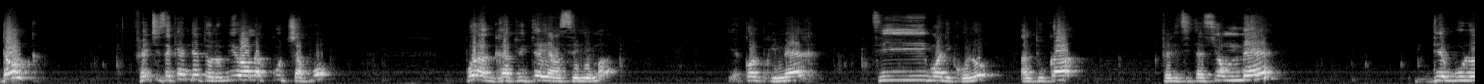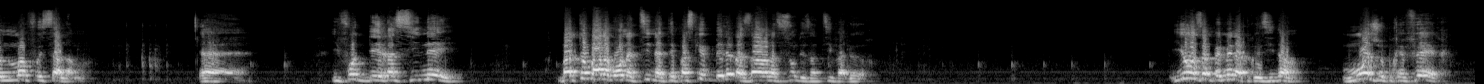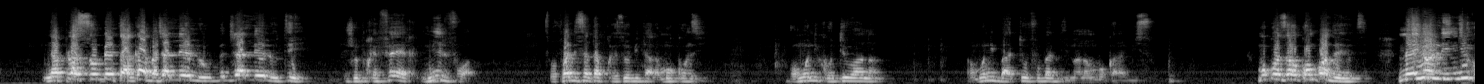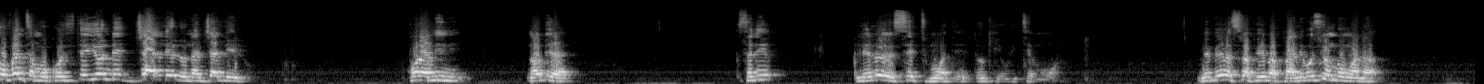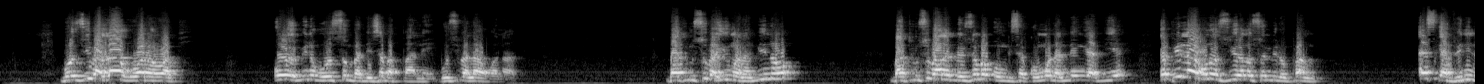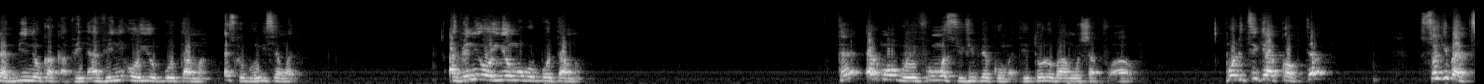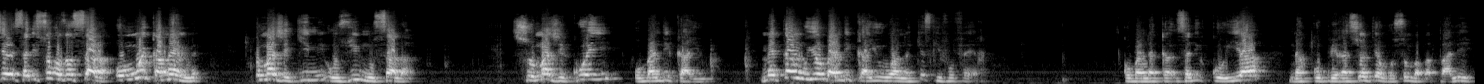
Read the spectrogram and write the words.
donc fei tshisekedi nde tolobi wana coup de chapeau mpo na gratuité ya enseignement ya école primaire ti mwa likolo en tout cas félicitations mais déboulonnement fo esalama eh. il faut déraciner bato bana bango na ntina te parce que ebele baza wana ce sont des antivaleurs yo oza peme na président moi je préfère na place obetaka baja lelo baja lelo te je préfère mille fois ofandisa ata président obitala mokonzi omoni kote wana amoni bato fo babima na mboka na biso mokonzi akokomprendre yo te me yo olingi kovandisa mokonzi te yo nde jalelo na jalelo mpo na nini naobi eh? c'est-à-dire lelo oyo 7 mois te toki 8 mois me beye basi bapeye bapale bozwi yo mbongo wana bozwi balaru wana wapi oyo bino bosomba deja bapale bozwi balaru wana wapi bato mosusu bayuma na bino bato mosusu baa na besoin babongisa congo na ndenge ya bien epuis lere ono ozwi wana osombi lopango est ce que aveni na bino kaka aveni aveni oyo obotama est ce que obongisi yango ata aveni oyo yo moko obotama te ntango moko boye fo mwa suivi mpe ekoma te toloba yango chaque fois awa politike ya cop te soki batie sadi soki ozosala omoi quand même omage ekimi ozwi mosala chômage ekwei obandi kayu mais ntango yo obandi kayu wana qu'est ce qu'il faut faire kobanda cestadire koya na coopération te ya kosomba bapale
